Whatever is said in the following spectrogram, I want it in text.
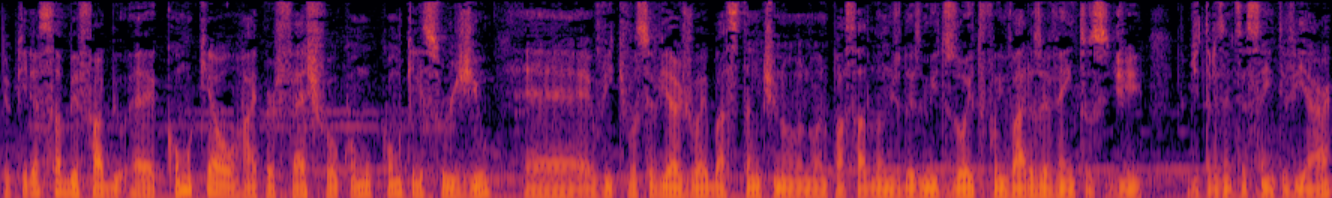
Eu queria saber, Fábio, é, como que é o Hyper Festival, como, como que ele surgiu? É, eu vi que você viajou aí bastante no, no ano passado, no ano de 2018, foi em vários eventos de, de 360 e VR.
